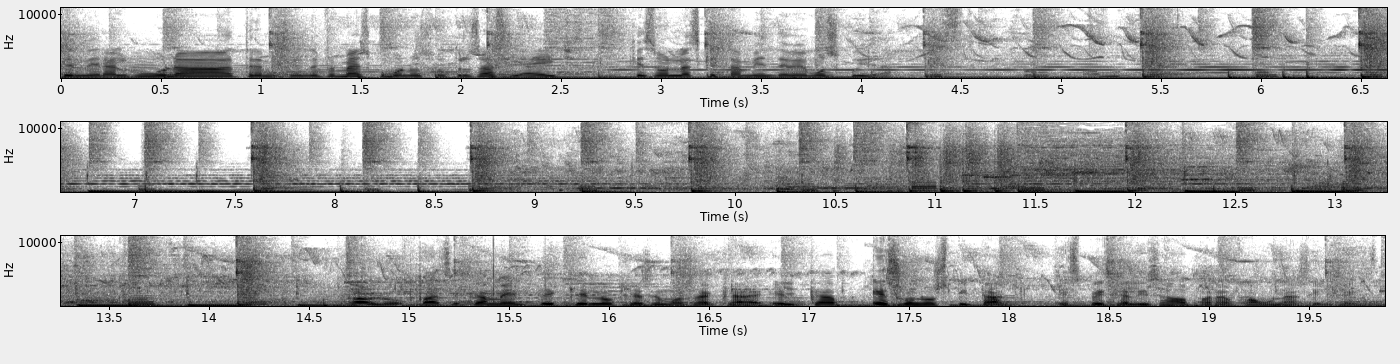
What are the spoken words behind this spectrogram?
tener alguna transmisión de enfermedades como nosotros hacia ellas, que son las que también debemos cuidar. Pablo, básicamente, ¿qué es lo que hacemos acá? El CAP es un hospital especializado para fauna silvestre.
